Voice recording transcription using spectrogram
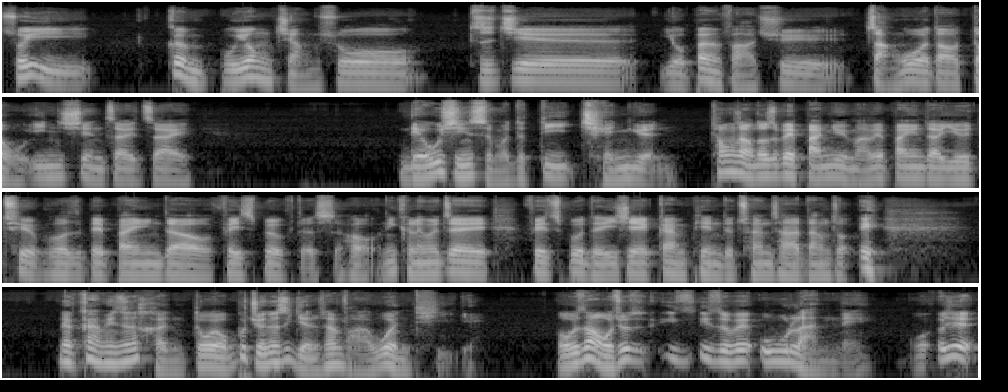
所以更不用讲说直接有办法去掌握到抖音现在在流行什么的第前缘，通常都是被搬运嘛，被搬运到 YouTube 或者被搬运到 Facebook 的时候，你可能会在 Facebook 的一些干片的穿插当中，哎、欸。那干片真的很多，我不觉得那是演算法的问题耶，我不知道，我就是一直一直被污染呢。我而且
